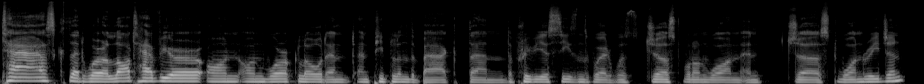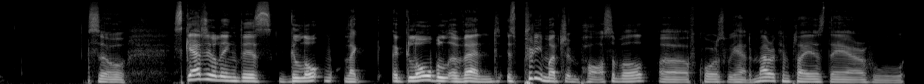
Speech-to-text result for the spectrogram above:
tasks that were a lot heavier on on workload and and people in the back than the previous seasons where it was just one on one and just one region. So scheduling this glo- like a global event is pretty much impossible. Uh, of course, we had American players there who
